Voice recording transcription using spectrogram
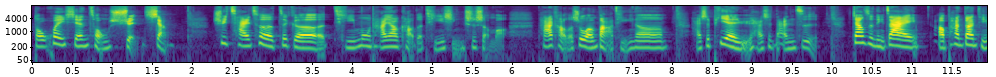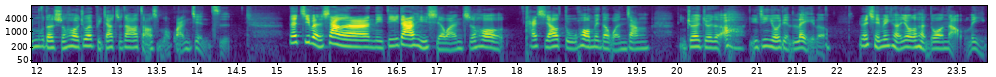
都会先从选项去猜测这个题目它要考的题型是什么，它考的是文法题呢，还是片语，还是单字？这样子你在呃判断题目的时候，就会比较知道要找什么关键字。那基本上啊，你第一大题写完之后，开始要读后面的文章，你就会觉得啊，已经有点累了。因为前面可能用了很多脑力，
